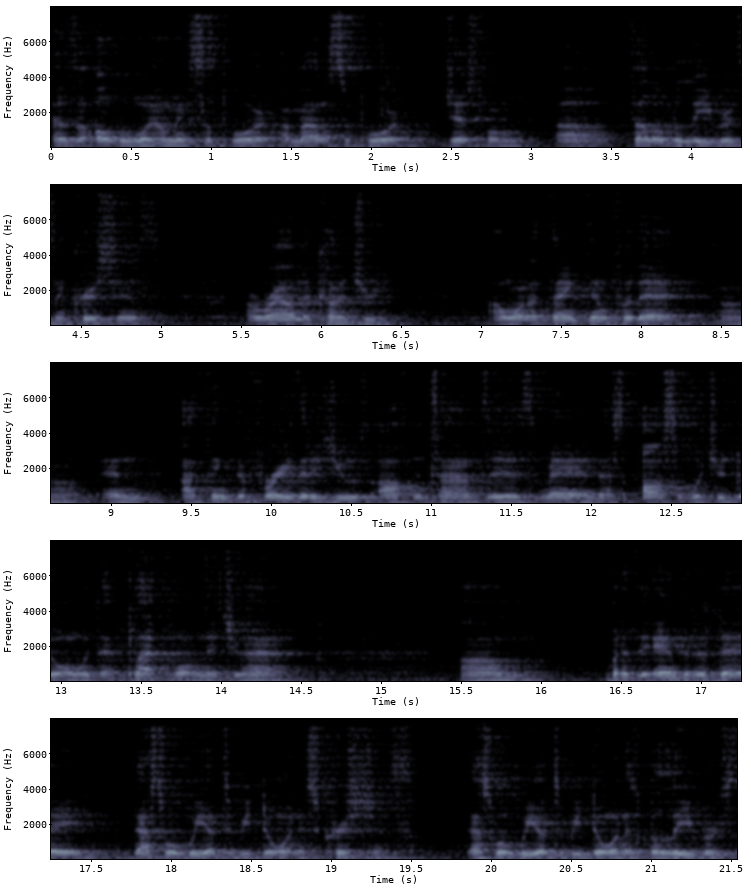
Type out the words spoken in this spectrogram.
it was an overwhelming support amount of support just from uh, fellow believers and Christians around the country. I want to thank them for that. Um, and I think the phrase that is used oftentimes is, "Man, that's awesome what you're doing with that platform that you have." Um, but at the end of the day, that's what we are to be doing as Christians. That's what we are to be doing as believers,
